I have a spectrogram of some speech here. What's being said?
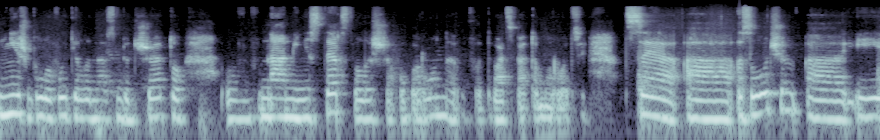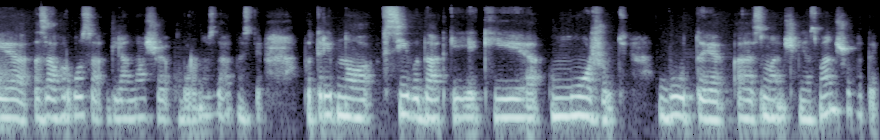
ніж було виділено з бюджету на міністерство лише оборони в 25-му році. Це злочин і загроза для нашої обороноздатності. Потрібно всі видатки, які можуть бути е, зменшені, зменшувати.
